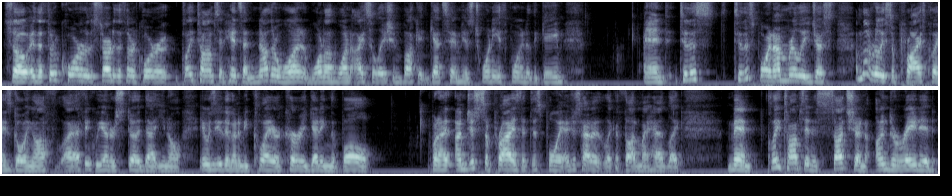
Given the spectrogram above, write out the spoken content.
So in the third quarter, the start of the third quarter, Klay Thompson hits another one one-on-one isolation bucket, gets him his 20th point of the game. And to this to this point, I'm really just I'm not really surprised Klay's going off. I think we understood that you know it was either going to be Klay or Curry getting the ball, but I, I'm just surprised at this point. I just had a, like a thought in my head, like, man, Klay Thompson is such an underrated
